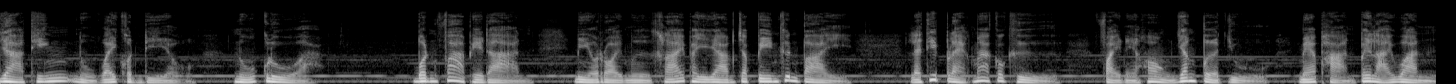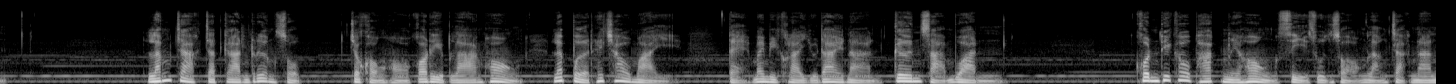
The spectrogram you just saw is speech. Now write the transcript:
อย่าทิ้งหนูไว้คนเดียว หนูกลัว บนฝ้าเพดานมีรอยมือคล้ายพยายามจะปีนขึ้นไป และที่แปลกมากก็คือ ไฟในห้องยังเปิดอยู่ แม้ผ่านไปหลายวัน หลังจากจัดการเรื่องศพ เจ้าของหอก็รีบล้างห้องและเปิดให้เช่าใหม่ แต่ไม่มีใครอยู่ได้นานเกินสามวัน คนที่เข้าพักในห้อง 402 หลังจากนั้น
